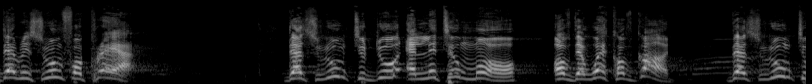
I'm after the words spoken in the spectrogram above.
There is room for prayer. There's room to do a little more of the work of God. There's room to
